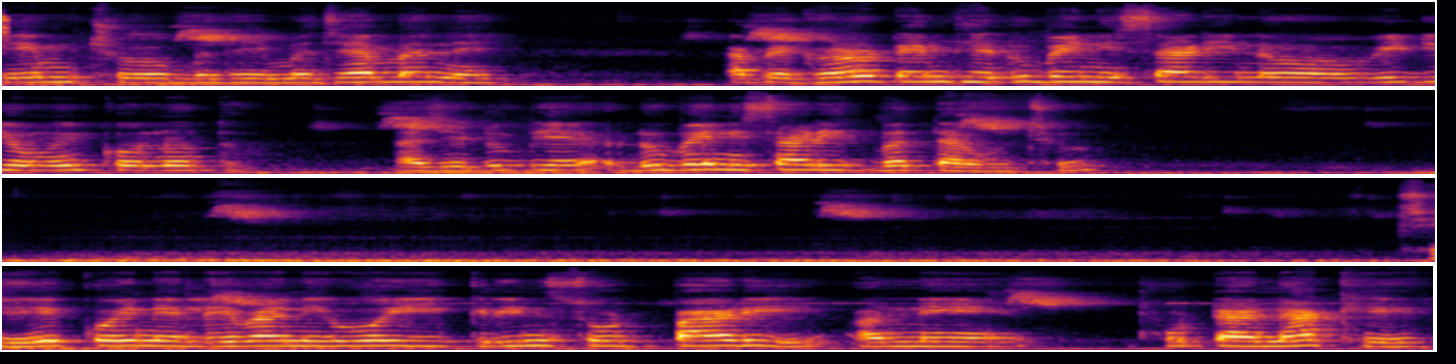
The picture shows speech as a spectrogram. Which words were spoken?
કેમ છો? બધાય મજામાં ને? આપણે ઘણો ટાઈમથી દુબઈની સાડીનો વીડિયો મૂક્યો નહોતો. આજે દુબઈ દુબઈની સાડી જ બતાવું છું. જે કોઈને લેવાની હોય એ સ્ક્રીનશોટ પાડી અને ફોટા નાખે.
